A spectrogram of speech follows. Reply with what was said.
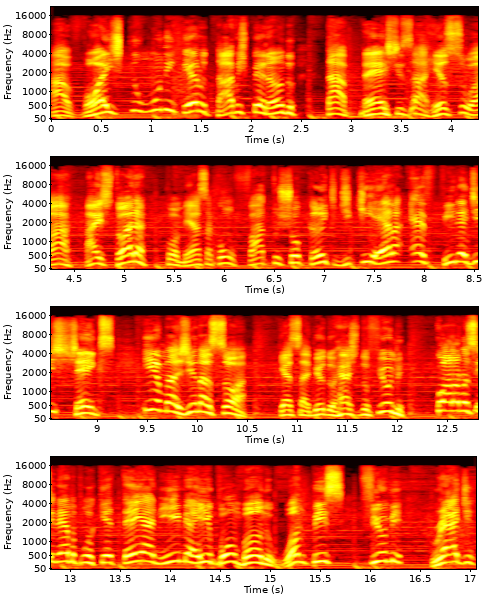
A voz que o mundo inteiro estava esperando tá prestes a ressoar. A história começa com o fato chocante de que ela é filha de Shanks. Imagina só! Quer saber do resto do filme? Cola no cinema porque tem anime aí bombando. One Piece, filme Red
